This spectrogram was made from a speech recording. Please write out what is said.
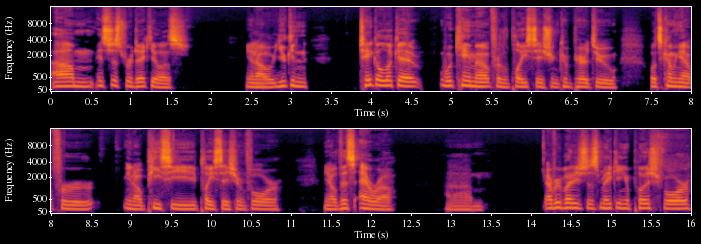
Um, it's just ridiculous. You know, you can take a look at what came out for the PlayStation compared to what's coming out for you know PC, PlayStation Four, you know this era. Um, everybody's just making a push for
